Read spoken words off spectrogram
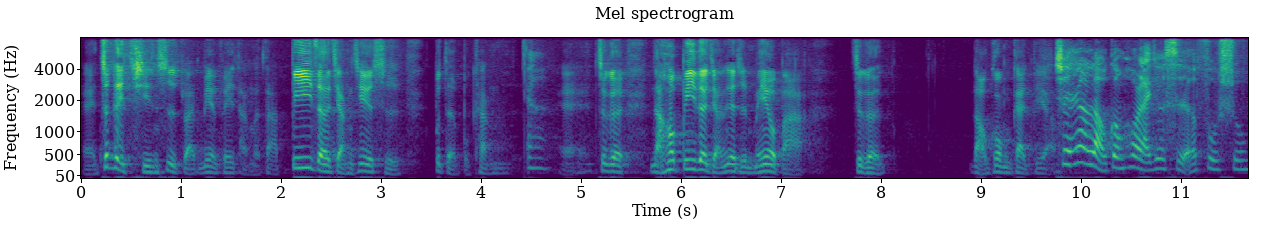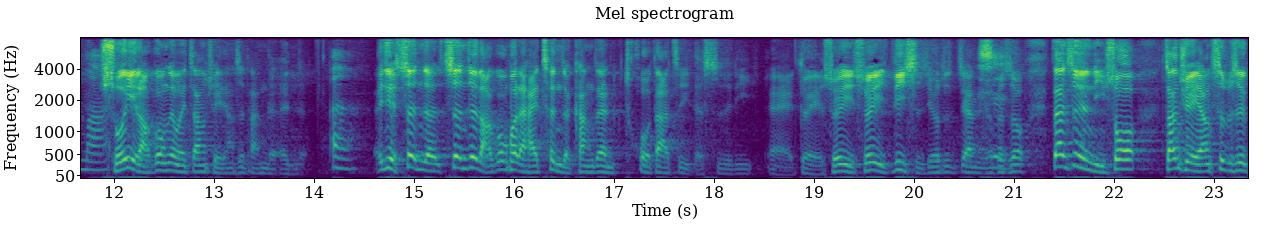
哎，这个形势转变非常的大，逼得蒋介石不得不抗日，嗯。哎，这个然后逼得蒋介石没有把这个老共干掉，所以让老共后来就死而复苏吗？所以老共认为张学良是他们的恩人。嗯，而且甚至甚至老公后来还趁着抗战扩大自己的势力，哎，对，所以所以历史就是这样。有的时候，但是你说张学良是不是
